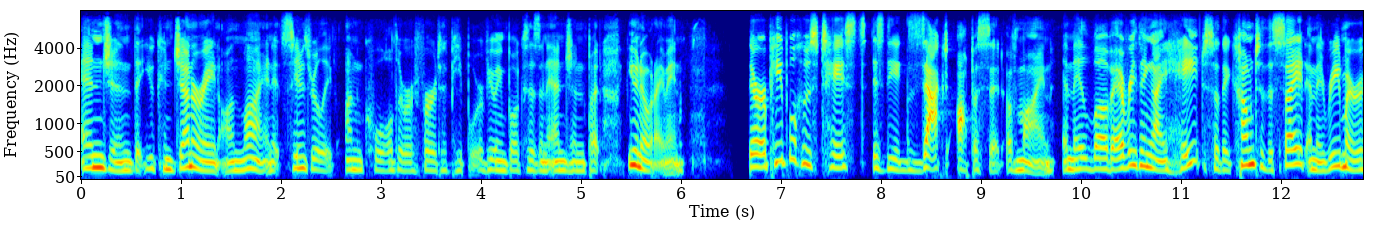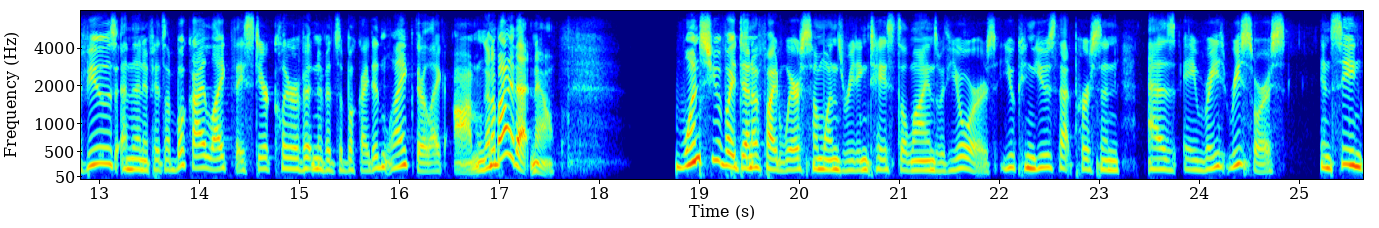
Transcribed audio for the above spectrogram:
engine that you can generate online. It seems really uncool to refer to people reviewing books as an engine but you know what i mean there are people whose taste is the exact opposite of mine, and they love everything I hate, so they come to the site and they read my reviews, and then if it's a book I like, they steer clear of it, and if it's a book I didn't like, they're like, I'm going to buy that now. Once you've identified where someone's reading taste aligns with yours, you can use that person as a re- resource in seeing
